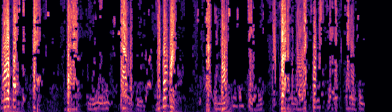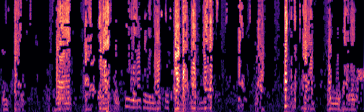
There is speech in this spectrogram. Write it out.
four basic facts that we share with you. Number one, emotions and feelings are having electromagnetic energy inside. They, uh, and actually feelings and emotions are about magnetic fields. Now, think of a time when you have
